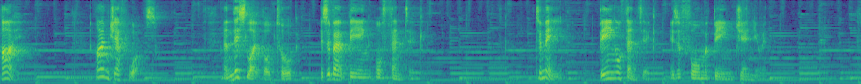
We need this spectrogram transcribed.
Hi, I'm Jeff Watts, and this Lightbulb Talk is about being authentic. To me, being authentic is a form of being genuine.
